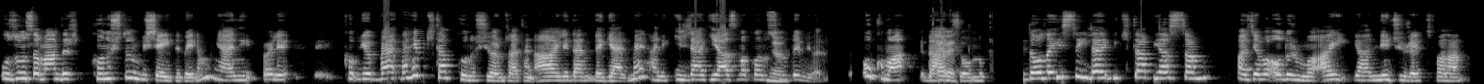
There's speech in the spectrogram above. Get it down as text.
uzun zamandır konuştuğum bir şeydi benim. Yani böyle e, ben, ben hep kitap konuşuyorum zaten aileden de gelme. Hani illa yazma konusunu evet. demiyorum. Okuma daha evet. çoğunluk. Dolayısıyla bir kitap yazsam acaba olur mu? Ay ya ne cüret falan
